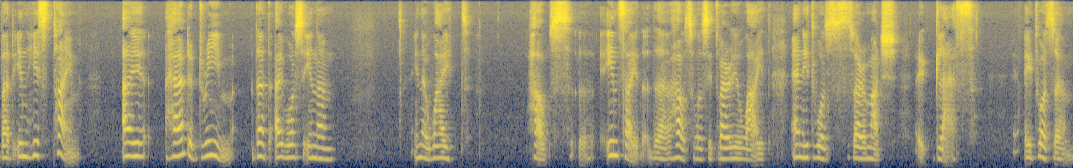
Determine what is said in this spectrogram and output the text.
but in his time, I had a dream that I was in a in a white house. Uh, inside the house was it very white, and it was very much uh, glass. It was um,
